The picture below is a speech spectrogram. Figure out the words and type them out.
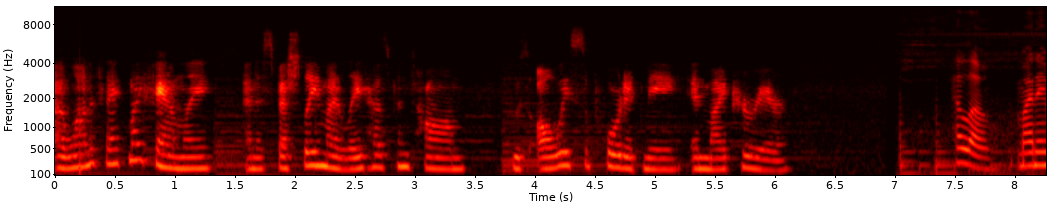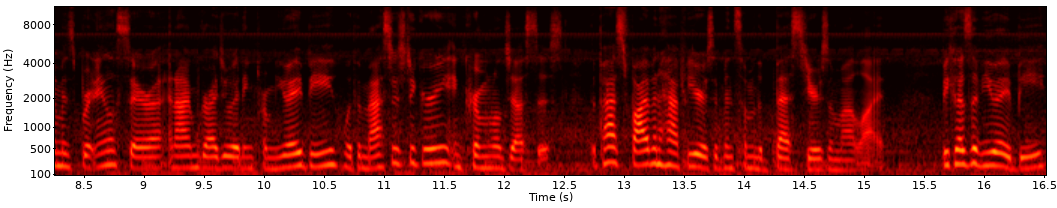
I want to thank my family and especially my late husband Tom, who's always supported me in my career. Hello, my name is Brittany Lacera, and I'm graduating from UAB with a master's degree in criminal justice. The past five and a half years have been some of the best years of my life. Because of UAB,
